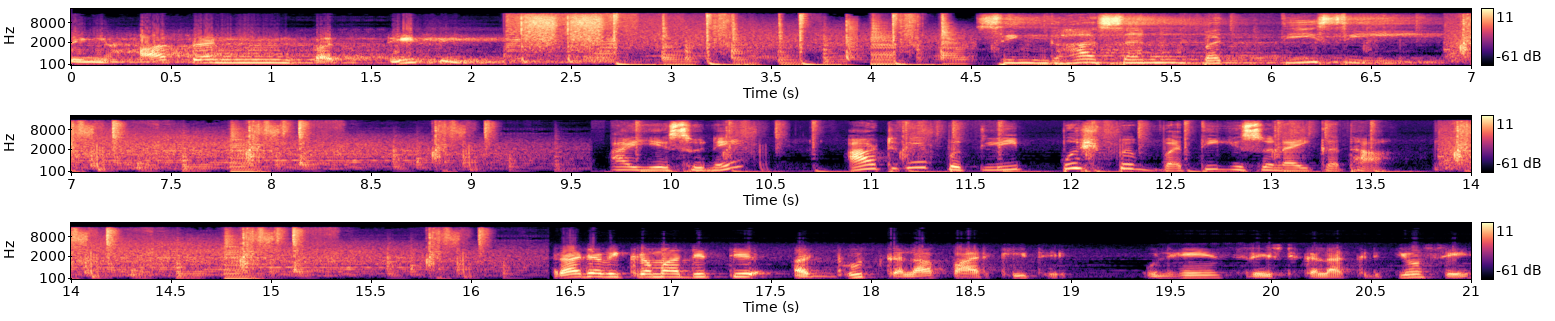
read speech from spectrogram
सिंहासन बत्तीसी। सिंहासन बत्तीसी। आइए सुने आठवीं पुतली पुष्पवती की सुनाई कथा। राजा विक्रमादित्य अद्भुत कला पारखी थे। उन्हें श्रेष्ठ कलाकृतियों से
